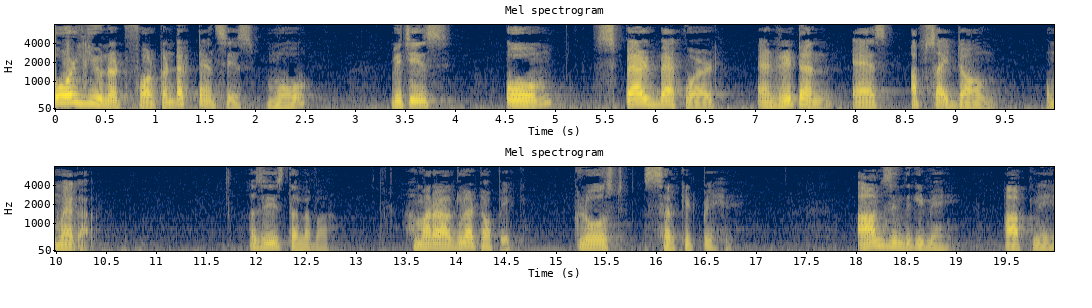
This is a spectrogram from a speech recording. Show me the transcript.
old unit for conductance is mho which is ohm spelled backward and return as upside down omega عزیز طلبا ہمارا اگلا ٹاپک کلوزڈ سرکٹ پہ ہے آم زندگی میں آپ نے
